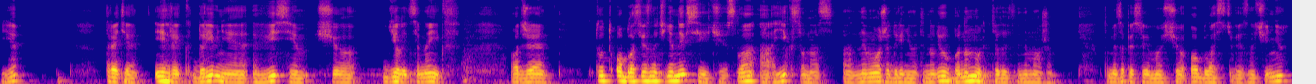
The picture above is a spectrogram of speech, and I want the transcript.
Є. Третє. Y дорівнює 8, що ділиться на x. Отже, тут область визначення не всі числа, а x у нас не може дорівнювати 0, бо на 0 ділити не можемо. То ми записуємо, що область визначення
